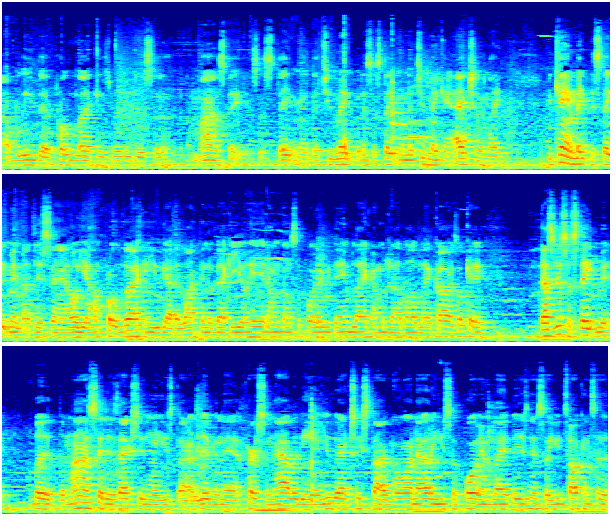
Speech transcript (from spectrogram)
I believe that pro black is really just a, a mind state. It's a statement that you make, but it's a statement that you make in action. Like you can't make the statement by just saying, "Oh yeah, I'm pro black," and you got it locked in the back of your head. I'm gonna support everything black. I'm gonna drive all black cars. Okay, that's just a statement. But the mindset is actually when you start living that personality and you actually start going out and you supporting black business. So you talking to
